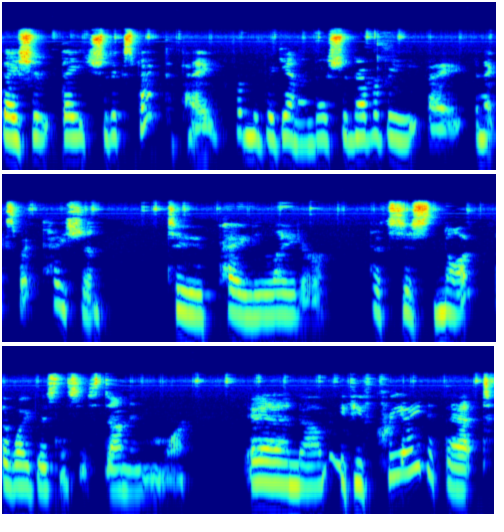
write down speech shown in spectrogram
they should they should expect to pay from the beginning. There should never be a an expectation to pay later. That's just not the way business is done anymore. And um, if you've created that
